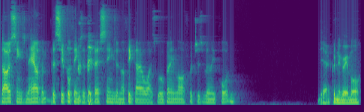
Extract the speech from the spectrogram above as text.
those things now, the, the simple things are the best things, and I think they always will be in life, which is really important. Yeah, couldn't agree more.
